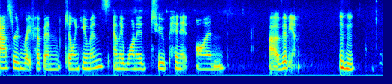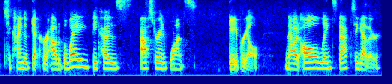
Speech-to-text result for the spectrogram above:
Astrid and Rafe have been killing humans, and they wanted to pin it on uh, Vivian Mhm. to kind of get her out of the way because Astrid wants Gabriel. Now it all links back together.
